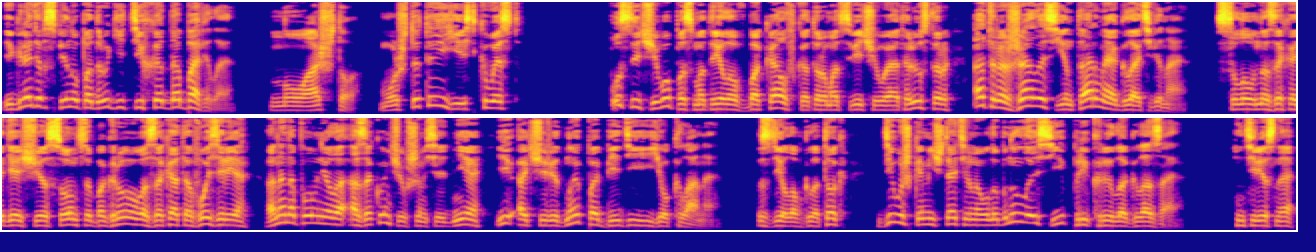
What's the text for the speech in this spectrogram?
и, глядя в спину подруги, тихо добавила. Ну а что? Может, это и есть квест? После чего посмотрела в бокал, в котором, отсвечивая от люстр, отражалась янтарная гладь вина. Словно заходящее солнце багрового заката в озере, она напомнила о закончившемся дне и очередной победе ее клана. Сделав глоток, девушка мечтательно улыбнулась и прикрыла глаза. Интересно,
